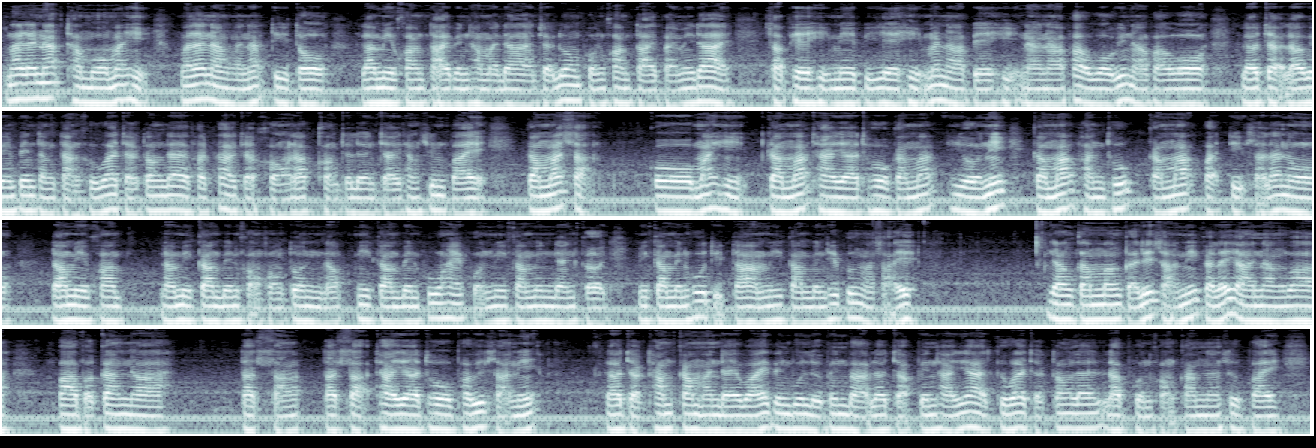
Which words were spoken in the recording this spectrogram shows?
มรณะธรรมโมมหิมรณังอนัตติโต เรามีความตายเป็นธรรมดาจะล่วงพ้นความตายไปไม่ได้ สัพเพหิเมปิเยหิมนาเปหินานาภาโววินาภาโวเราจะละเว้นเป็นต่างๆ คือว่าจะต้องได้พัดภาคจากของรักของเจริญใจทั้งสิ้นไป กรรมสะโกมหิกรรมทายาโทกรรมโยนิกรรมพันธุกรรมปฏิสารโน เรามีความเรามีกรรมเป็นของของตนเรามีกรรมเป็นผู้ให้ผล มีกรรมเป็นแดนเกิด มีกรรมเป็นผู้ติดตาม มีกรรมเป็นที่พึ่งอาศัย ยังกรรมังกะลิสามิกะละยานังวา ปาปะกังนาตัดสสะตัสสะทายาโทภวิสามิ เราจะทำกรรมอันใดไว้เป็นบุญหรือเป็นบาป เราจะเป็นทายาทคือว่าจะต้องรับผลของกรรมนั้นสืบไป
